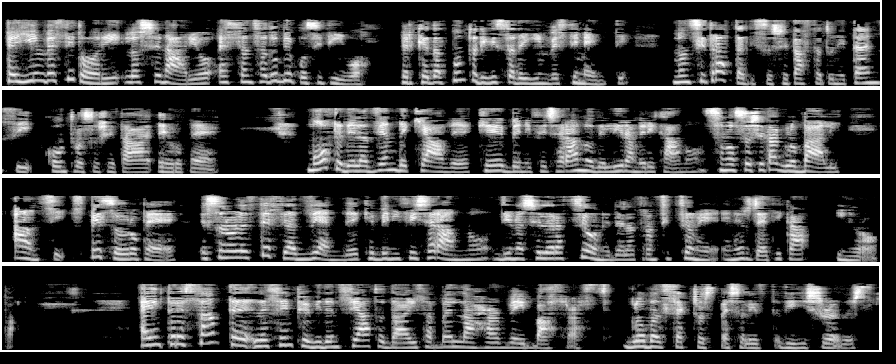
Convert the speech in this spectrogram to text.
Per gli investitori lo scenario è senza dubbio positivo, perché dal punto di vista degli investimenti non si tratta di società statunitensi contro società europee. Molte delle aziende chiave che beneficeranno dell'IRA americano sono società globali, anzi spesso europee, e sono le stesse aziende che beneficeranno di un'accelerazione della transizione energetica in Europa. È interessante l'esempio evidenziato da Isabella Harvey Bathurst, Global Sector Specialist di Schroeders,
